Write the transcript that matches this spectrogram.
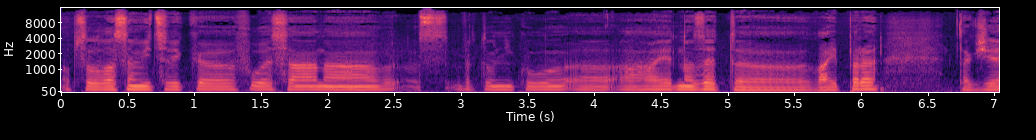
absolvoval jsem výcvik eh, v USA na vrtulníku eh, AH-1Z Viper, takže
